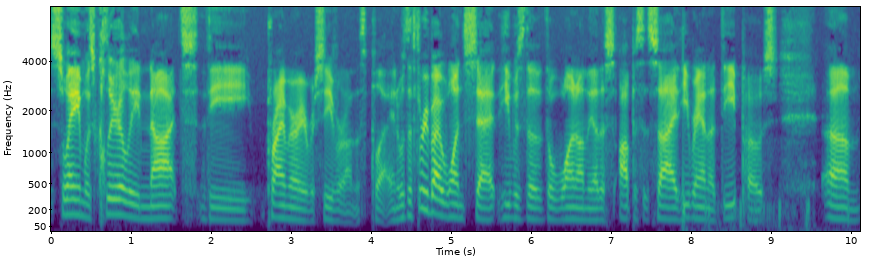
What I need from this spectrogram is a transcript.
Swaim was clearly not the primary receiver on this play, and it was a three by one set. He was the the one on the other opposite side. He ran a deep post. Um,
